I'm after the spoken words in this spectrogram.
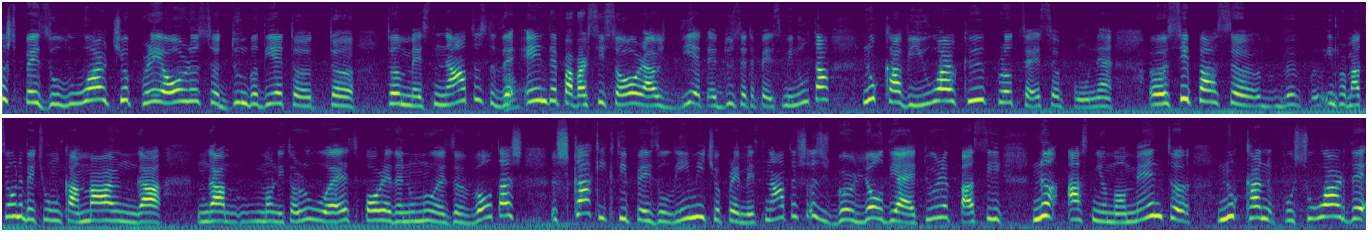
është pezulluar që prej orës 12 të të mesnatës dhe ende pavarësisht se ora është dhjetë e dyzet e pesë minuta, nuk ka vijuar ky proces pune. Sipas informacioneve që unë kam marrë nga nga monitorues, por edhe numërues votash, shkak i këtij pezullimi që prej mesnatës është bërë lodhja e tyre pasi në asnjë moment nuk kanë pushuar dhe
